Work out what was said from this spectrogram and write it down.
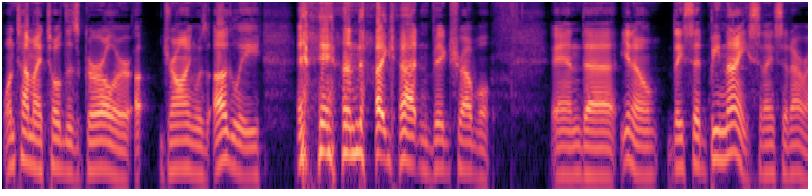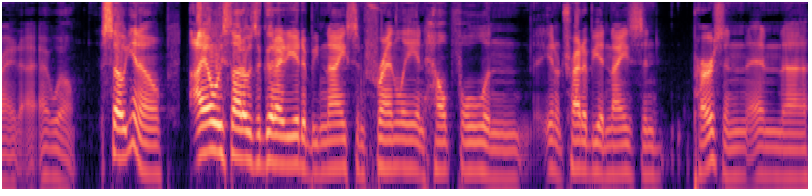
One time I told this girl her uh, drawing was ugly and I got in big trouble. And, uh, you know, they said, be nice. And I said, all right, I, I will so you know i always thought it was a good idea to be nice and friendly and helpful and you know try to be a nice person and uh,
